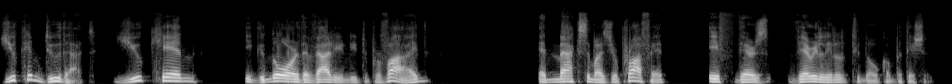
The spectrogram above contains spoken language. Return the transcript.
you can do that. You can ignore the value you need to provide and maximize your profit if there's very little to no competition.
